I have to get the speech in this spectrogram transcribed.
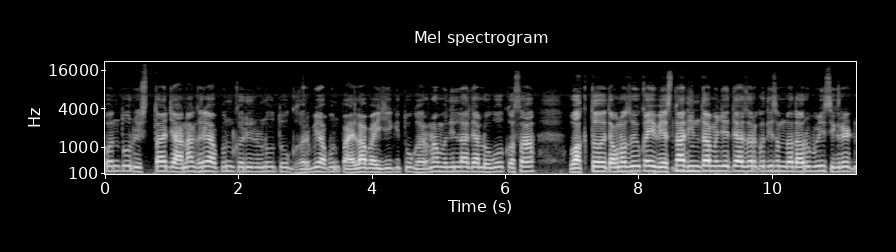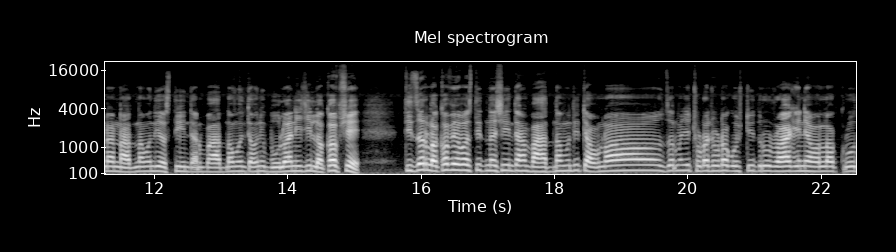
पण तो रिश्ता ज्याना घरी आपण करी रणू तो घर बी आपण पाहायला पाहिजे की तो घरनामधील त्या लोगो कसा वागतं त्यांना जो काही व्यसनाधीनता म्हणजे त्या जर कधी समजा दारू बिडी सिगरेटना नादनामध्ये असतील त्या बादनामध्ये त्यांनी बोलानी जी लकपशे ती जर लक व्यवस्थित नशीन त्या बादनामध्ये त्यांना जर म्हणजे छोट्या छोट्या गोष्टी थ्रू राग येण्यावाला क्रोध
